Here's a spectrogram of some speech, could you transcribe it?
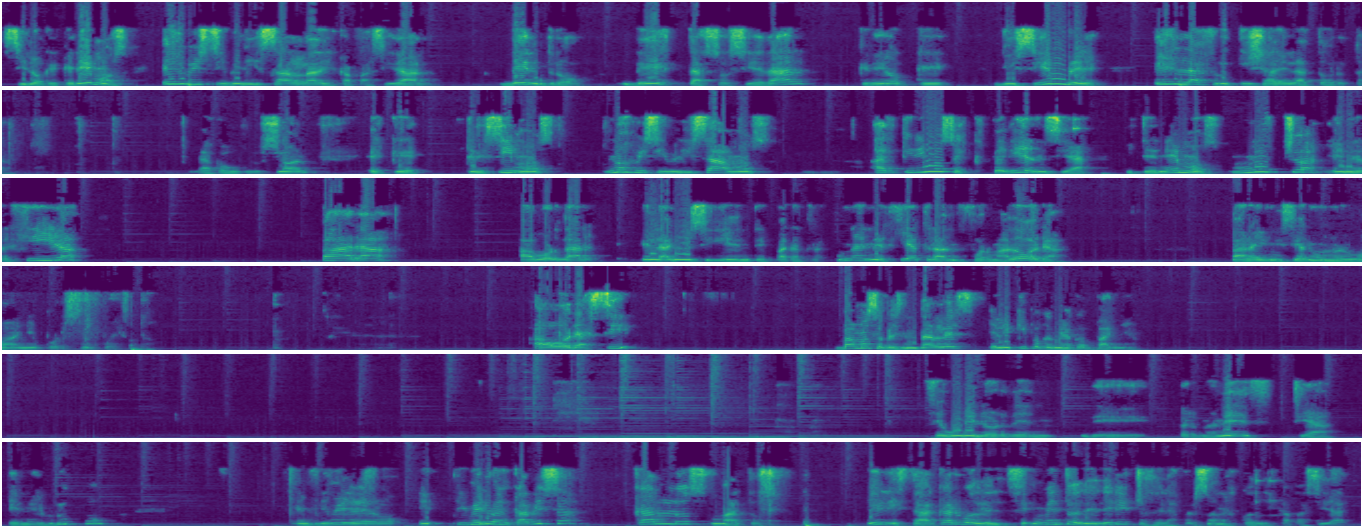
Si lo que queremos es visibilizar la discapacidad dentro de esta sociedad, creo que diciembre es la frutilla de la torta. La conclusión es que crecimos, nos visibilizamos, adquirimos experiencia y tenemos mucha energía para abordar el año siguiente, para una energía transformadora para iniciar un nuevo año, por supuesto. Ahora sí, vamos a presentarles el equipo que me acompaña. Según el orden de permanencia en el grupo, en primero, eh, primero en cabeza, Carlos Matos. Él está a cargo del segmento de derechos de las personas con discapacidad.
